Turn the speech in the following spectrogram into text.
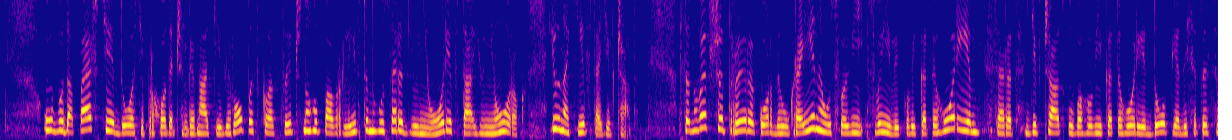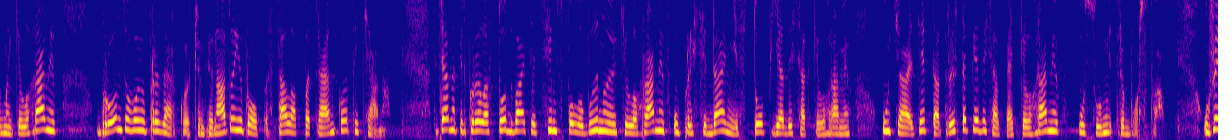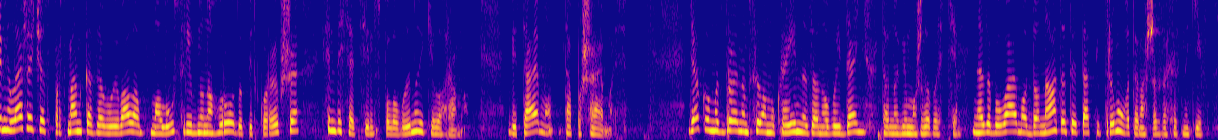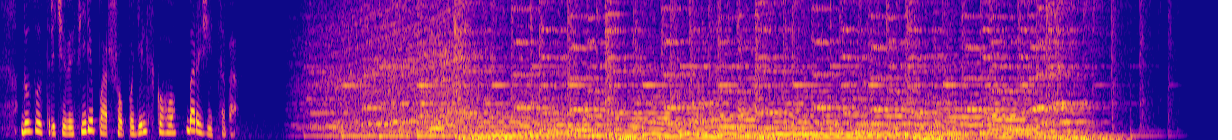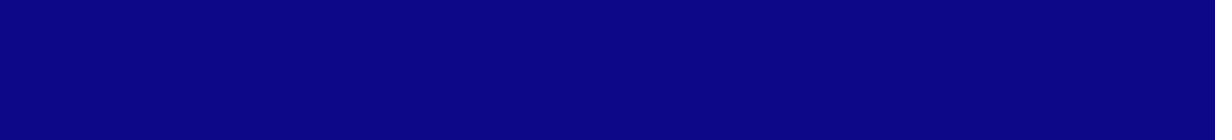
У Будапешті досі проходить чемпіонат Європи з класичного паверліфтингу серед юніорів та юніорок, юнаків та дівчат. Встановивши три рекорди України у своїй своїй віковій категорії серед дівчат у ваговій категорії до 57 кілограмів, бронзовою призеркою чемпіонату Європи стала Петренко Тетяна. Тетяна підкорила 127,5 кілограмів у присіданні, 150 кілограмів у тязі та 355 кілограмів у сумі триборства. У жимі лежачи спортсменка завоювала малу срібну нагороду, підкоривши 77,5 кілограма. Вітаємо та пишаємось. Дякуємо Збройним силам України за новий день та нові можливості. Не забуваємо донатити та підтримувати наших захисників. До зустрічі в ефірі Першого Подільського. Бережіть себе.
